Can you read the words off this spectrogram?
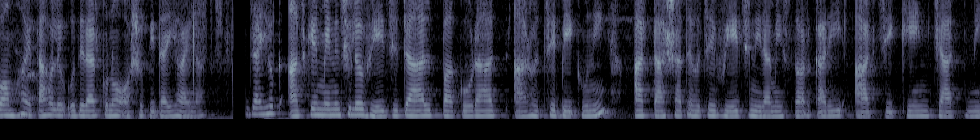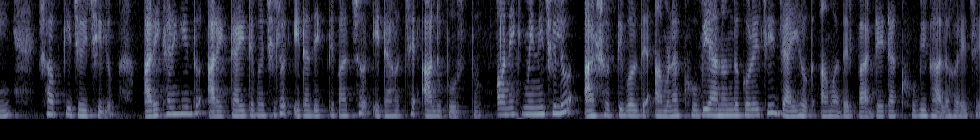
কম হয় তাহলে ওদের আর কোনো অসুবিধাই হয় না। যাই হোক, আজকের মেনু ছিল ভেজ ডাল, পাকোড়া আর হচ্ছে বেগুনি। আর তার সাথে হচ্ছে ভেজ নিরামিষ তরকারি আর চিকেন চাটনি সব কিছুই ছিল। আর এখানে কিন্তু আরেকটা আইটেমও ছিল, এটা দেখতে পাচ্ছ, এটা হচ্ছে আলু পোস্ত। অনেক মেনু ছিল আর সত্যি বলতে আমরা খুবই আনন্দ করেছি। যাই হোক, আমাদের বার্থডেটা খুবই ভালো হয়েছে।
